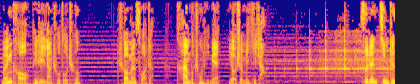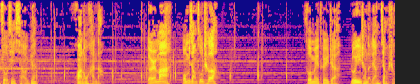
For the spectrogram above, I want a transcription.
门口停着一辆出租车，车门锁着，看不出里面有什么异常。四人径直走进小院，华龙喊道：“有人吗？我们想租车。”左梅推着轮椅上的梁教授。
